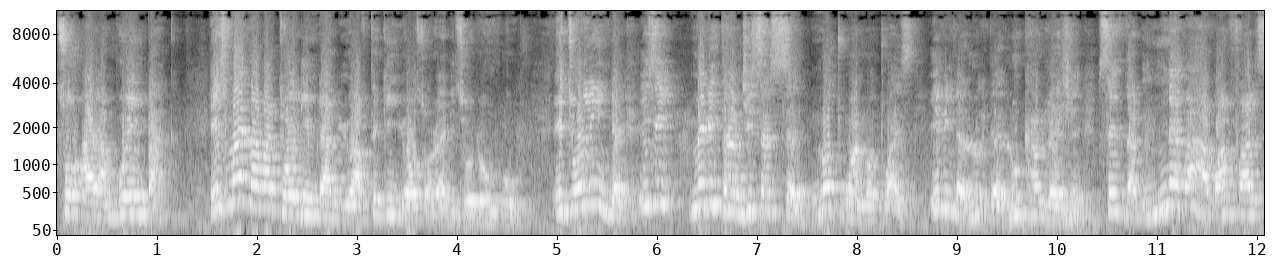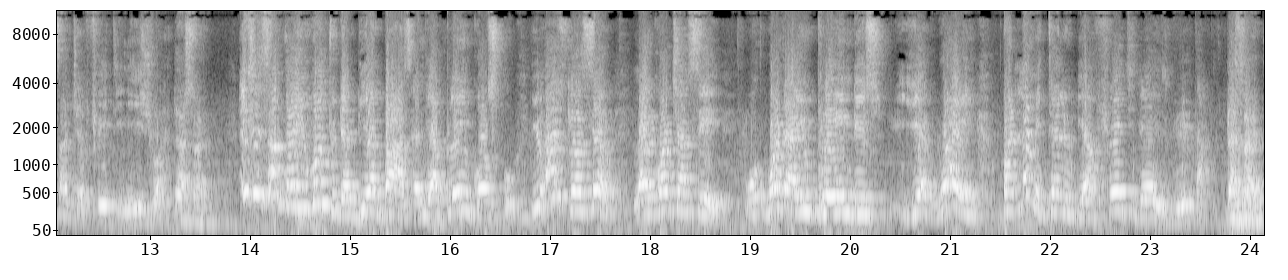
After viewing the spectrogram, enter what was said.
So I am going back. His mind never told him that you have taken yours already, so don't go. It's only in the you see many times Jesus said, not one, not twice. Even the the Lucan version says that never have one found such a faith in Israel. That's right. You see, sometimes you go to the beer bars and they are playing gospel. You ask yourself, like what you say, "Wh- what are you playing this year? Why? But let me tell you, their faith there is greater. That's right.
